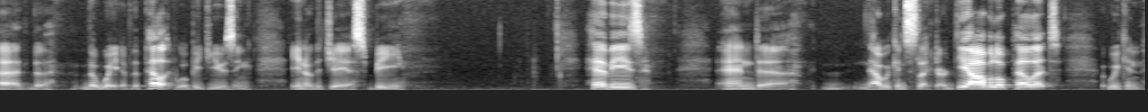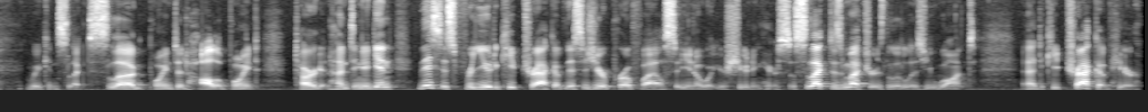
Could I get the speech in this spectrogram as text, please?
uh, the, the weight of the pellet we'll be using, you know, the JSB heavies. And uh, now we can select our Diablo pellet. We can we can select slug, pointed, hollow point, target hunting. Again, this is for you to keep track of. This is your profile so you know what you're shooting here. So select as much or as little as you want uh, to keep track of here.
